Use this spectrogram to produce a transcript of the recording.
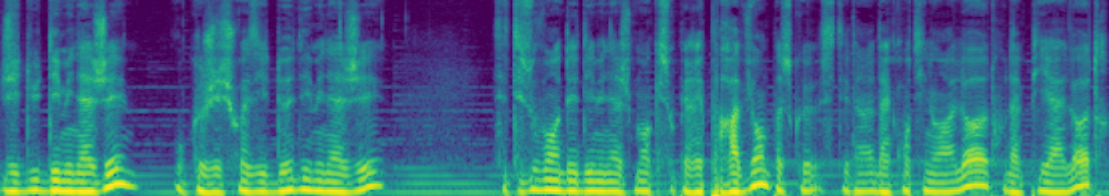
j'ai dû déménager, ou que j'ai choisi de déménager, c'était souvent des déménagements qui s'opéraient par avion parce que c'était d'un continent à l'autre ou d'un pays à l'autre.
